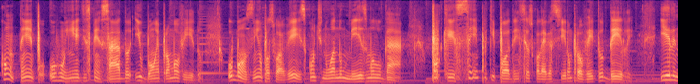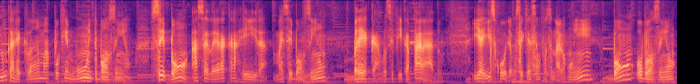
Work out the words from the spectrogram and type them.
Com o tempo, o ruim é dispensado e o bom é promovido. O bonzinho, por sua vez, continua no mesmo lugar porque sempre que podem, seus colegas tiram proveito dele. E ele nunca reclama porque é muito bonzinho. Ser bom acelera a carreira, mas ser bonzinho breca, você fica parado. E aí escolha, você quer ser um funcionário ruim, bom ou bonzinho?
